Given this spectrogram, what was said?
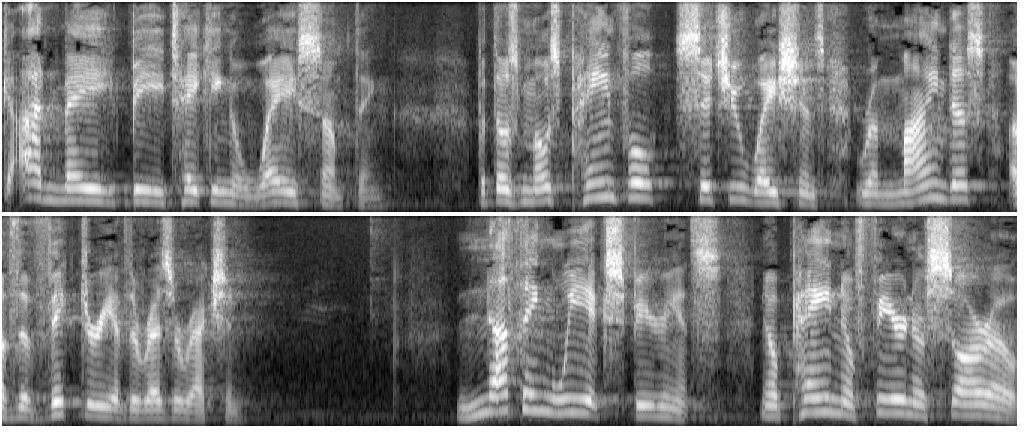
God may be taking away something. But those most painful situations remind us of the victory of the resurrection. Nothing we experience, no pain, no fear, no sorrow,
